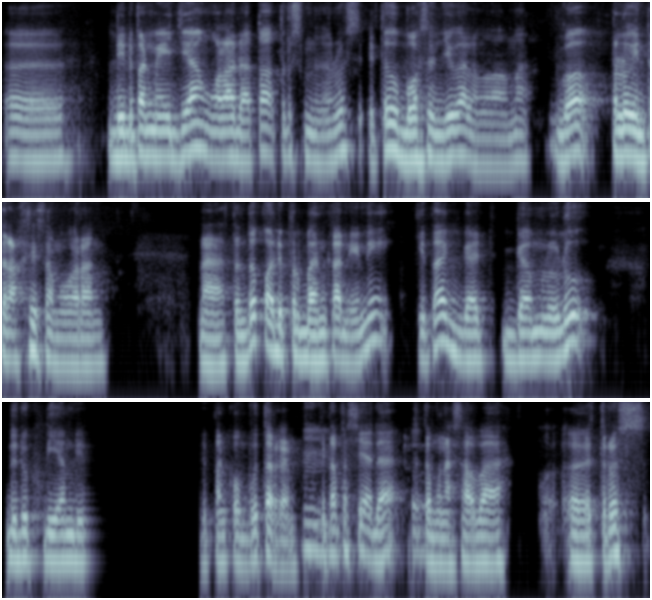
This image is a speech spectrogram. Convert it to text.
eh, di depan meja ngolah data terus menerus itu bosen juga lama-lama. Gue perlu interaksi sama orang. Nah tentu kalau di perbankan ini kita gak, gak melulu duduk diam di depan komputer kan. Hmm. Kita pasti ada ketemu nasabah, uh, terus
